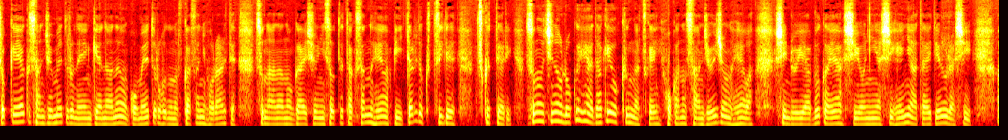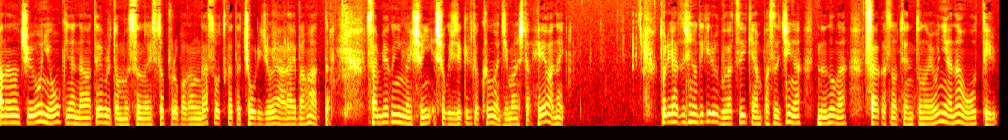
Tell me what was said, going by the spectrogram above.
直径約30メートルの円形の穴が5メートルほどの深さに掘られて、その穴の外周に沿ってたくさんの部屋がぴったりとくっついて作ってあり、そのうちの6部屋だけを君が使い、他の30以上の部屋は、親類や部下や使用人や紙幣に与えているらしい。穴の中央に大きな長テーブルと無数の椅子とプロパガンガスを使った調理場や洗い場があった。300人が一緒に食事できると君は自慢した。部屋はない。取り外しのできる分厚いキャンパス地が、布がサーカスのテントのように穴を覆っている。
